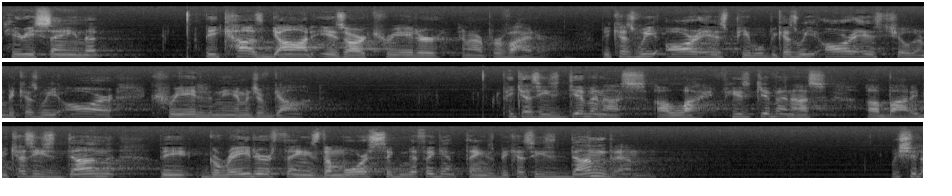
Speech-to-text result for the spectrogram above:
Here he's saying that because God is our creator and our provider, because we are his people, because we are his children, because we are created in the image of God, because he's given us a life, he's given us a body, because he's done the greater things, the more significant things, because he's done them we should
